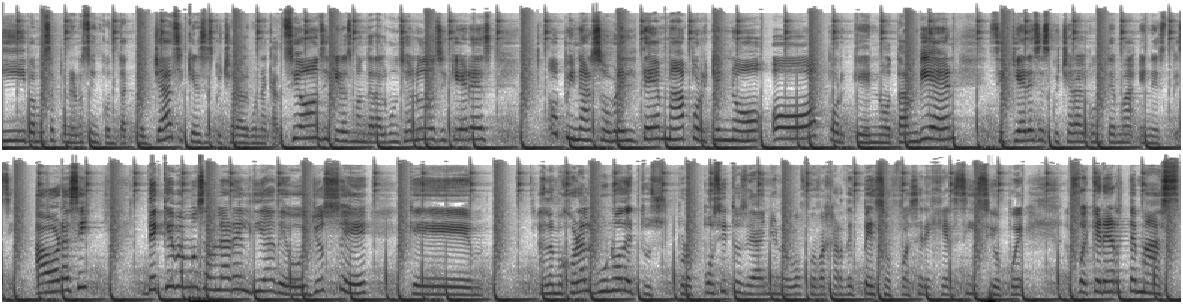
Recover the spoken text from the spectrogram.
y vamos a ponernos en contacto ya si quieres escuchar alguna canción, si quieres mandar algún saludo, si quieres opinar sobre el tema, ¿por qué no? O, ¿por qué no también? Si quieres escuchar algún tema en especial. Ahora sí, ¿de qué vamos a hablar el día de hoy? Yo sé que a lo mejor alguno de tus propósitos de año nuevo fue bajar de peso, fue hacer ejercicio, fue, fue quererte más.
